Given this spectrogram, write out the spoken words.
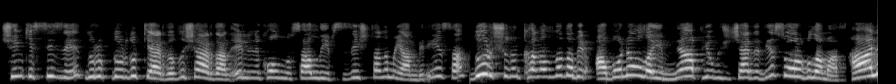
Çünkü sizi durup durduk yerde dışarıdan elini kolunu sallayıp sizi hiç tanımayan bir insan dur şunun kanalına da bir abone olayım ne yapıyormuş içeride diye sorgulamaz. Hali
